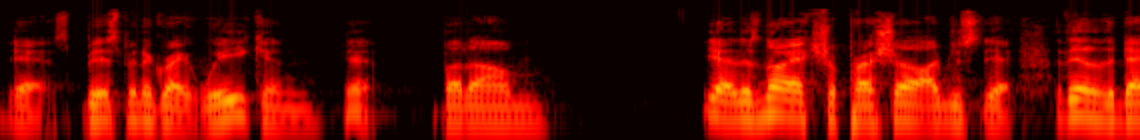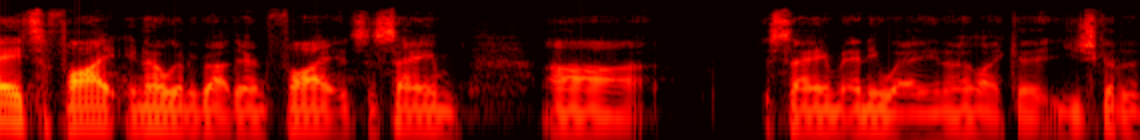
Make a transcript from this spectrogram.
yeah, it's been, it's been a great week, and yeah, but um yeah, there's no extra pressure. I'm just yeah. At the end of the day, it's a fight. You know, we're gonna go out there and fight. It's the same, uh, same anyway. You know, like uh, you just got to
